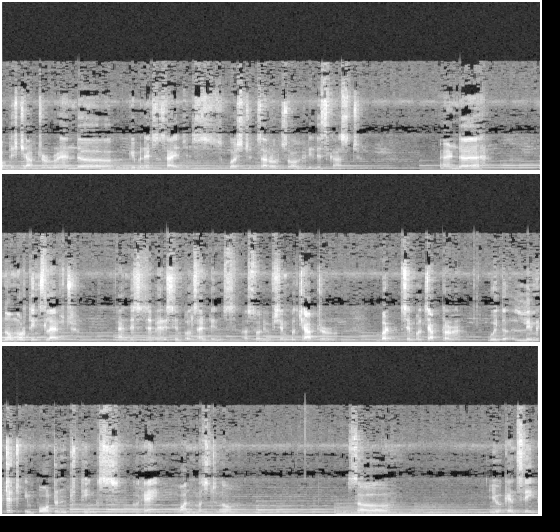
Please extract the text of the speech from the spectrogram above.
of this chapter and the given exercises. Questions are also already discussed. And uh, no more things left and this is a very simple sentence uh, sorry simple chapter but simple chapter with limited important things okay? One must know. So you can see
